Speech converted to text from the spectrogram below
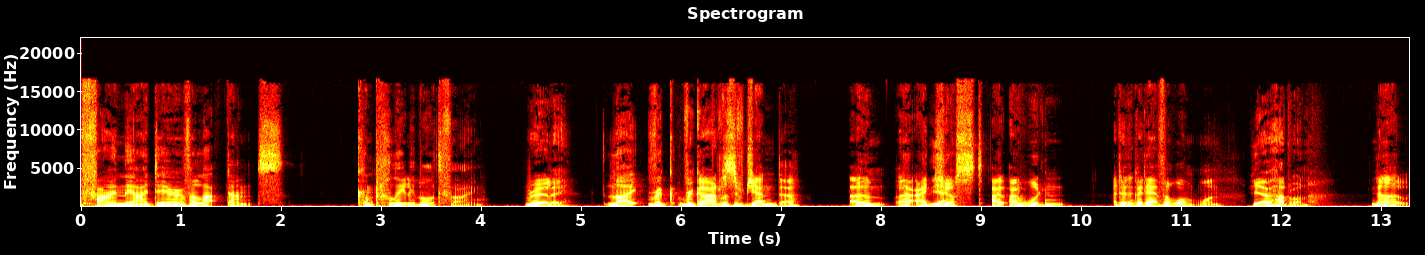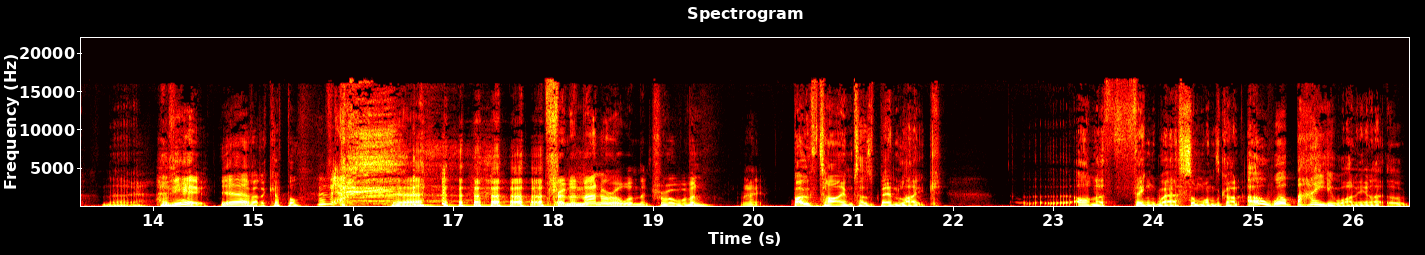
find the idea of a lap dance completely mortifying. Really? Like, reg- regardless of gender, um, I, I Yeah. just, I, I wouldn't, I don't think I'd ever want one. You ever had one? No. No. Have you? Yeah, I've had a couple. Have you? From a man or a woman? from a woman. Right. Both times has been like on a thing where someone's gone, "Oh, we'll buy you one." You're like, oh.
